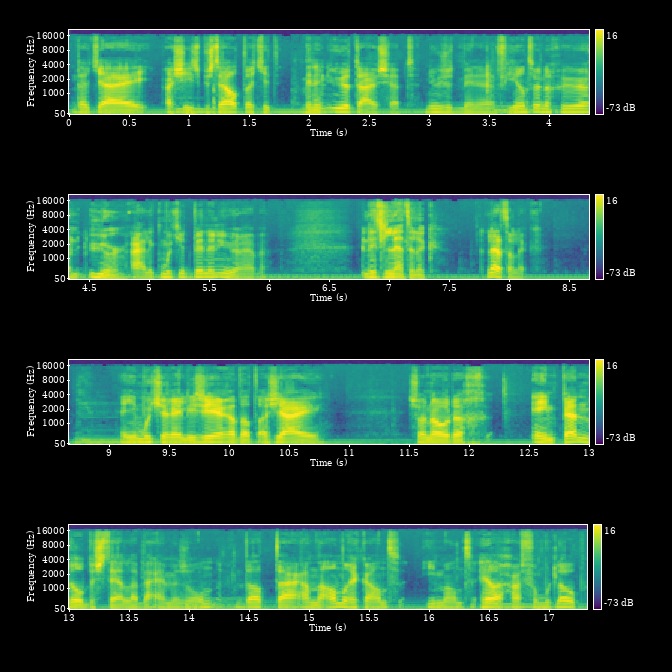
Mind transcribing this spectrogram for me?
dat jij, als je iets bestelt, dat je het binnen een uur thuis hebt. Nu is het binnen 24 uur. Een uur? Eigenlijk moet je het binnen een uur hebben. En dit is letterlijk? Letterlijk. En je moet je realiseren dat als jij zo nodig één pen wil bestellen bij Amazon, dat daar aan de andere kant iemand heel erg hard voor moet lopen.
